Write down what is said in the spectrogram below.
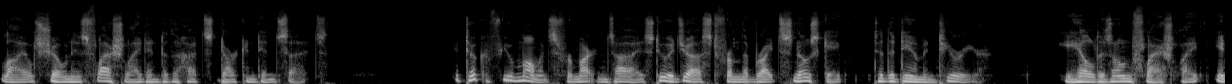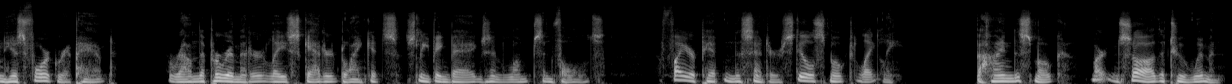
Lyle shone his flashlight into the hut's darkened insides. It took a few moments for Martin's eyes to adjust from the bright snowscape to the dim interior. He held his own flashlight in his foregrip hand. Around the perimeter lay scattered blankets, sleeping bags in lumps and folds. A fire pit in the center still smoked lightly. Behind the smoke, Martin saw the two women,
